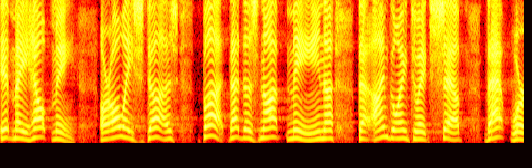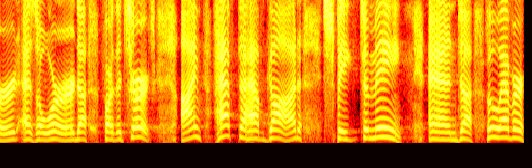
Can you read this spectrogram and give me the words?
it may help me, or always does, but that does not mean that I'm going to accept that word as a word uh, for the church. I have to have God speak to me. And uh, whoever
